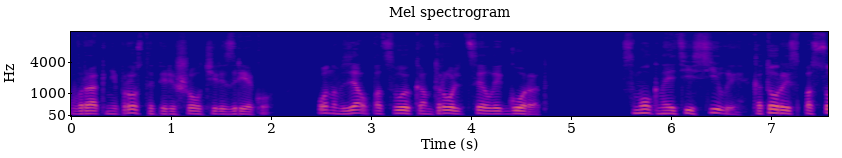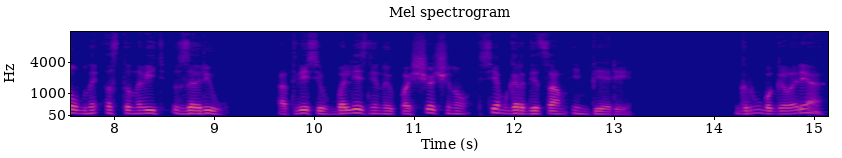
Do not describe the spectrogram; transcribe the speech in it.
Враг не просто перешел через реку, он взял под свой контроль целый город, смог найти силы, которые способны остановить Зарю, отвесив болезненную пощечину всем гордецам империи. Грубо говоря,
